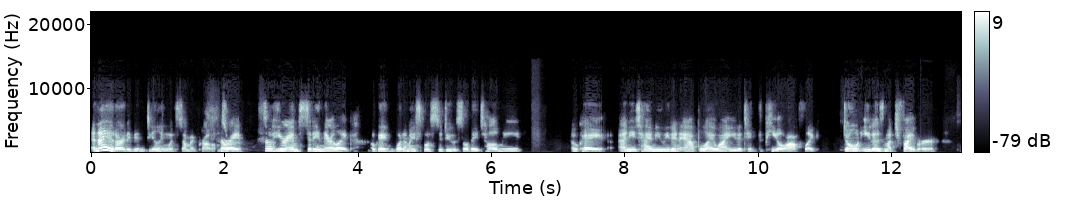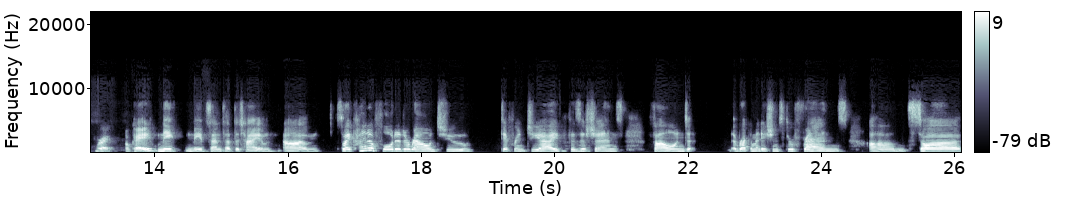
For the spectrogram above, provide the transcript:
And I had already been dealing with stomach problems, sure. right? Sure. So here I am sitting there like, okay, what am I supposed to do? So they tell me, okay, anytime you eat an apple, I want you to take the peel off. Like, don't eat as much fiber. Right. Okay. Made made sense at the time. Um, so I kind of floated around to different GI mm-hmm. physicians, found recommendations through friends, um, saw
